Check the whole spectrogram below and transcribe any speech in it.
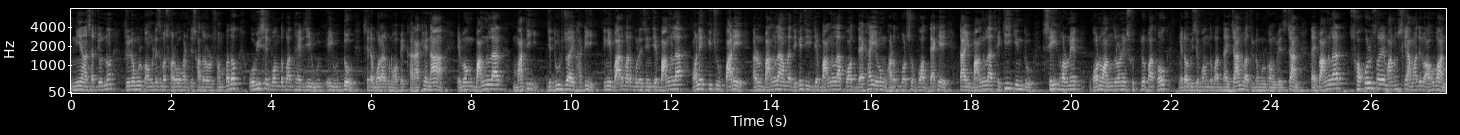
নিয়ে আসার জন্য তৃণমূল কংগ্রেস বা সর্বভারতীয় সাধারণ সম্পাদক অভিষেক বন্দ্যোপাধ্যায়ের যে এই উদ্যোগ, সেটা বলার কোনো অপেক্ষা রাখে না। এবং বাংলার মাটি, যে দুর্জয় ঘাঁটি, তিনি বারবার বলেছেন যে বাংলা অনেক কিছু পারে। কারণ বাংলা আমরা দেখেছি যে বাংলা পথ দেখায় এবং ভারতবর্ষ পথ দেখে। তাই বাংলা থেকেই কিন্তু সেই ধরনের গণ আন্দোলনের সূত্রপাত হোক এটা অভিষেক বন্দ্যোপাধ্যায় চান বা তৃণমূল কংগ্রেস চান। তাই বাংলার সকল স্তরের মানুষকে আমাদের আহ্বান,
